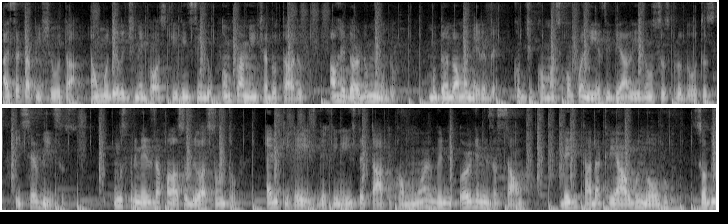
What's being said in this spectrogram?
A startup enxuta é um modelo de negócio que vem sendo amplamente adotado ao redor do mundo, mudando a maneira de, de como as companhias idealizam seus produtos e serviços. Um dos primeiros a falar sobre o assunto, Eric Reis define startup como uma organização dedicada a criar algo novo sob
